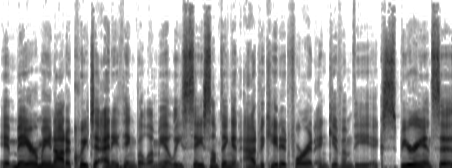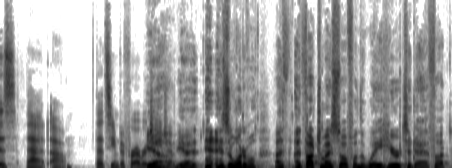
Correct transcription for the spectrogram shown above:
It may or may not equate to anything but let me at least say something and advocate it for it and give him the experiences that um, that seem to forever yeah, change him yeah it's a wonderful I, I thought to myself on the way here today i thought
